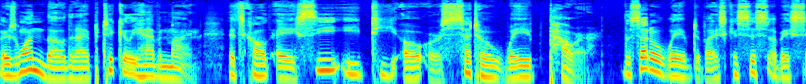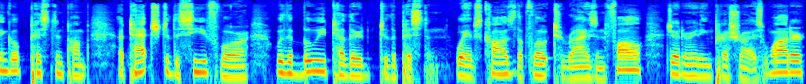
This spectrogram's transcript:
There's one, though, that I particularly have in mind. It's called a CETO or CETO wave power. The CETO wave device consists of a single piston pump attached to the sea floor with a buoy tethered to the piston. Waves cause the float to rise and fall, generating pressurized water,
